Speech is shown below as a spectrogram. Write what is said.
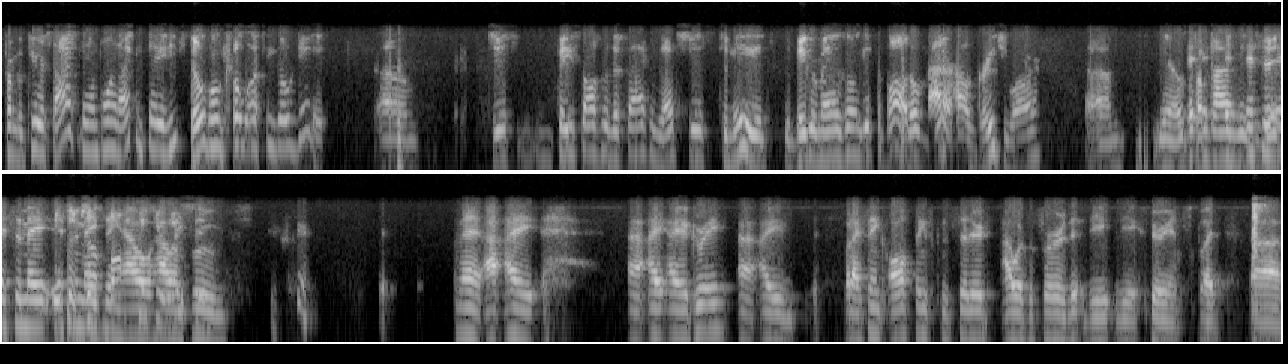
From a pure size standpoint, I can say he's still going to go up and go get it. Um, just based off of the fact that that's just to me, it's the bigger man's going to get the ball. It don't matter how great you are. Um, you know, sometimes it's it's, it's, just, it's, ama- it's, it's amazing how how improved. Man, I I I, I agree. I, I but I think all things considered, I would prefer the the, the experience. But uh,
